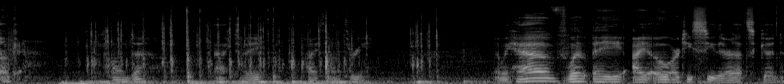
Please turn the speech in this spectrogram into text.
Okay. Conda activate Python 3. And we have a IO RTC there. That's good.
